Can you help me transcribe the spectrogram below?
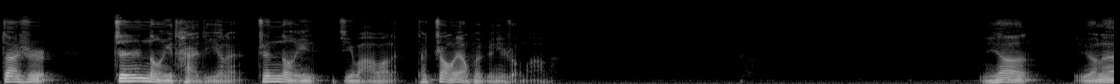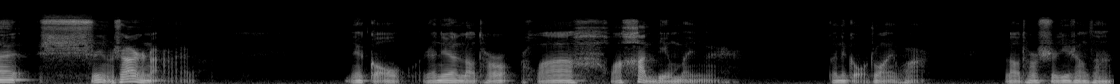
但是真弄一泰迪来，真弄一吉娃娃来，他照样会给你惹麻烦。你像原来石景山是哪儿来着？那狗，人家老头滑滑旱冰吧，应该是跟那狗撞一块儿，老头十级伤残。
